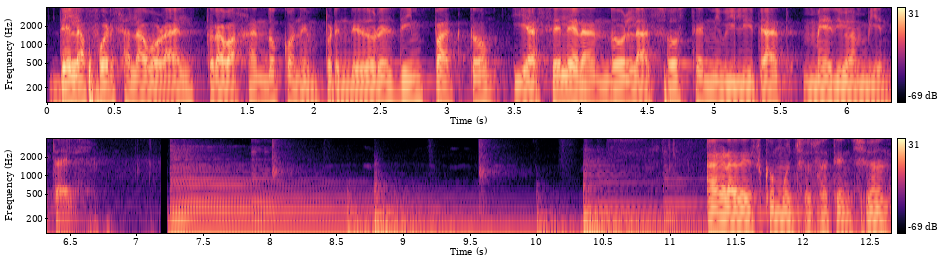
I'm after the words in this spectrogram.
de la fuerza laboral, trabajando con emprendedores de impacto y acelerando la sostenibilidad medioambiental. Agradezco mucho su atención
